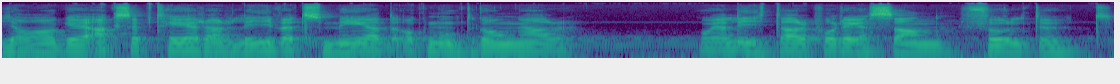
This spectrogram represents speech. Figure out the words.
Jag accepterar livets med och motgångar och jag litar på resan fullt ut.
